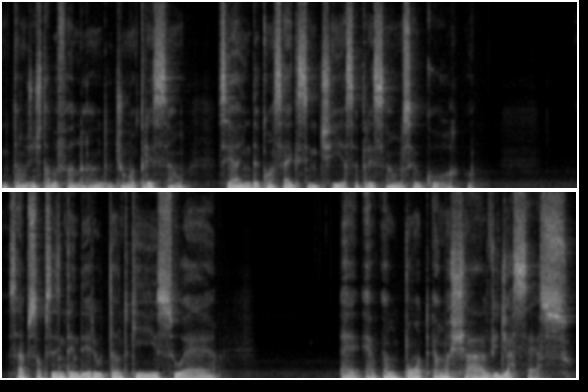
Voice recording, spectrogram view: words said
Então, a gente estava falando de uma pressão. Você ainda consegue sentir essa pressão no seu corpo? Sabe, só para vocês entenderem o tanto que isso é, é, é, é um ponto, é uma chave de acesso.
